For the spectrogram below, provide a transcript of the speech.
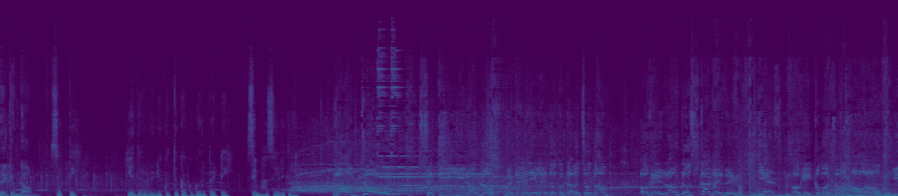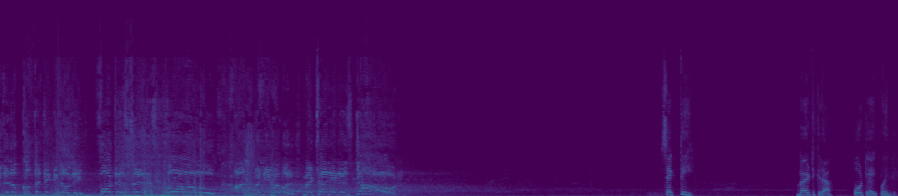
బ్రేక్ హిమ్ డౌన్ శక్తి ఎదురు వెళ్ళి కుత్తుకకు గురిపెట్టి సింహశైలికిరా రౌండ్ టూ శక్తి ఈ రౌండ్లో మెటాలియన్ ఎలా ఎదుర్కొంటారో చూద్దాం. ఓకే రౌండ్ టూ స్టార్ట్ అయింది. ఎస్ ఓకే కమోన్ సమన్ ఓ ఇదేదో కొత్త టెక్నిక్ ఉంది. ఓ అన్బిలీవబుల్ మెటాలియన్ ఇస్ డౌన్ శక్తి బయటికి రా. పోటీ అయిపోయింది.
